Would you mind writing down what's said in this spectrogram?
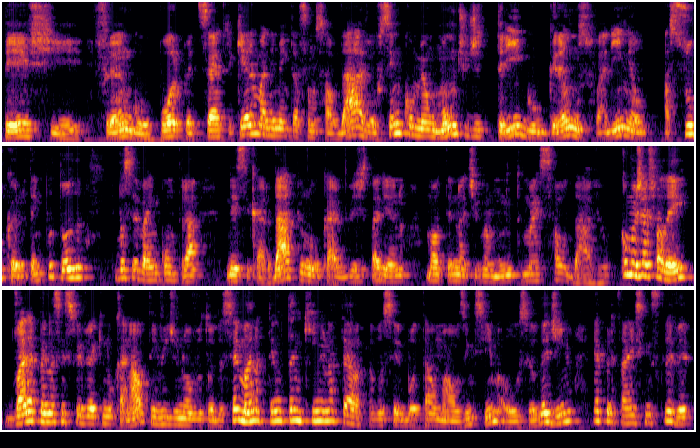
peixe, frango, porco, etc., queira uma alimentação saudável, sem comer um monte de trigo, grãos, farinha, açúcar o tempo todo, você vai encontrar nesse cardápio low carb vegetariano uma alternativa muito mais saudável. Como eu já falei, vale a pena se inscrever aqui no canal, tem vídeo novo toda semana, tem um tanquinho na tela para você botar o mouse em cima ou o seu dedinho e apertar em se inscrever.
